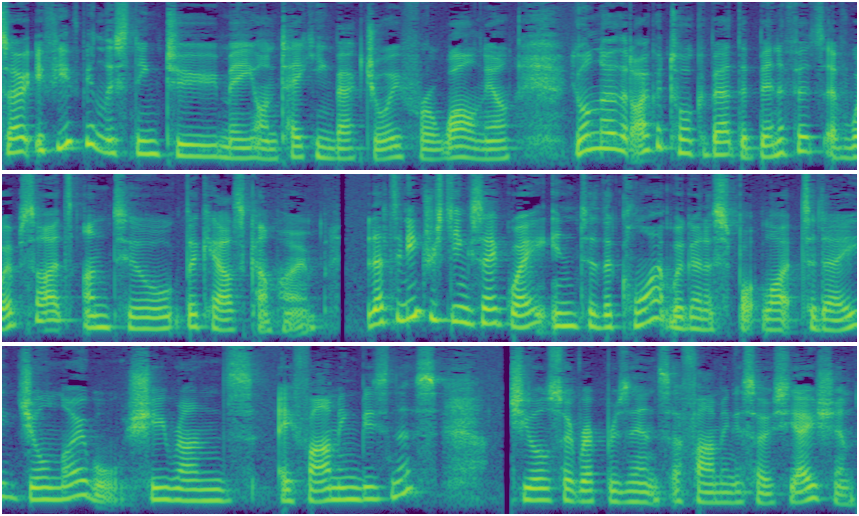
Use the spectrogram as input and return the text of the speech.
So, if you've been listening to me on Taking Back Joy for a while now, you'll know that I could talk about the benefits of websites until the cows come home. That's an interesting segue into the client we're going to spotlight today, Jill Noble. She runs a farming business. She also represents a farming association.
